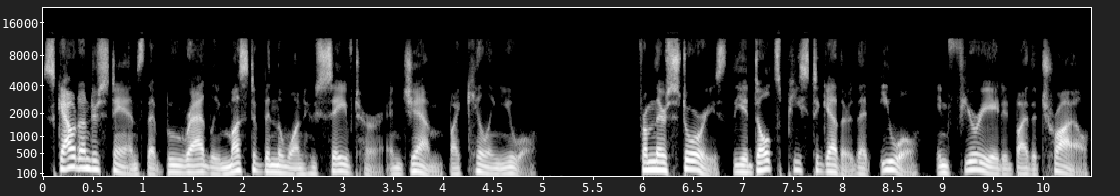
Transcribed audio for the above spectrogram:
Scout understands that Boo Radley must have been the one who saved her and Jem by killing Ewell. From their stories, the adults piece together that Ewell, infuriated by the trial,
